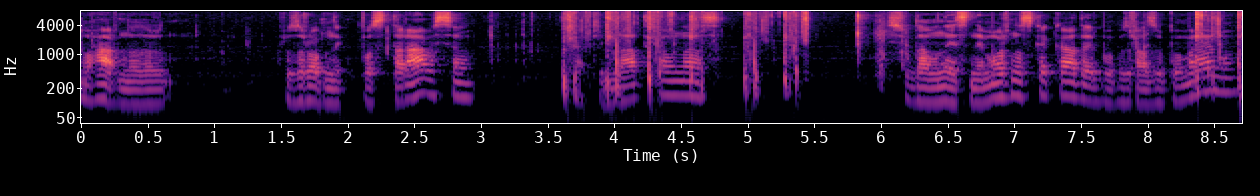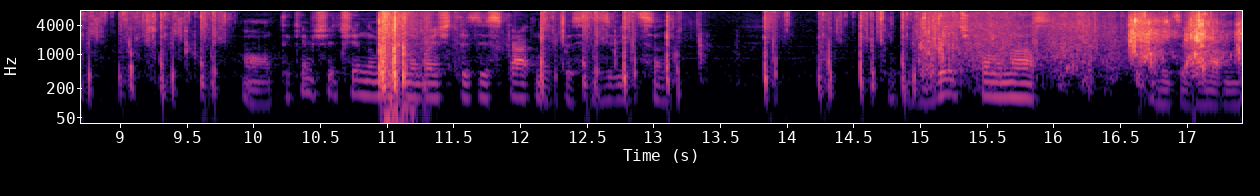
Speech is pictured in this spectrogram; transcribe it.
Ну, гарно розробник постарався. Така кімнатка у нас. Сюди вниз не можна скакати, бо зразу помремо. О, таким ще чином можна бачите зіскакнути звідси. Тут водичка у нас. Дивіться, гарно.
